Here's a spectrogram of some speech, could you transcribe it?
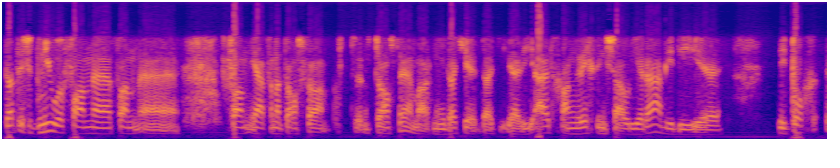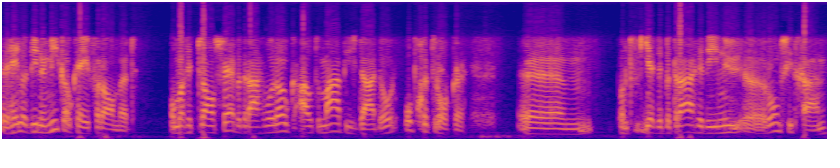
dat is het nieuwe van, eh, van, eh, van, ja, van een transfer, transfermarkt nu. Dat, je, dat ja, die uitgang richting Saudi-Arabië, die, die toch de hele dynamiek ook heeft veranderd. Omdat die transferbedragen worden ook automatisch daardoor opgetrokken. Ehm, want ja, de bedragen die je nu eh, rond ziet gaan,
